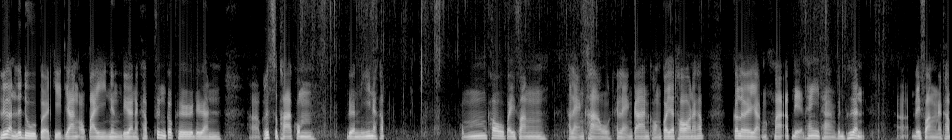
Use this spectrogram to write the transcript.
เลื่อนฤดูเปิดกรีดยางออกไป 1 เดือนนะครับ ซึ่งก็คือเดือนอพฤษภาคมเดือนนี้นะครับ ผมเข้าไปฟังแถลงข่าวแถลงการของกยทนะครับ ก็เลยอยากมาอัปเดตให้ทางเพื่อนๆได้ฟังนะครับ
